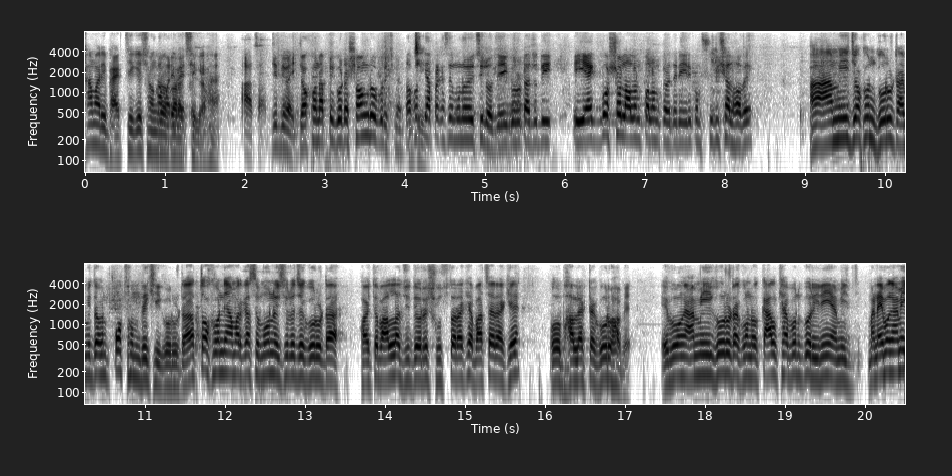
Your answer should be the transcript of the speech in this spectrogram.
খামারি ভাই থেকে সংগ্রহ করা ছিল হ্যাঁ। আচ্ছা দিদি ভাই যখন আপনি গরুটা সংগ্রহ করেছিলেন তখন কি আপনার কাছে মনে হয়েছিল যে এই গরুটা যদি এই এক বছর লালন পালন করে তাহলে এরকম সুবিশাল হবে? আমি যখন গরুটা আমি তখন প্রথম দেখি গরুটা তখনই আমার কাছে মনে হয়েছিল যে গরুটা হয়তো আল্লাহ যদি ওরা সুস্থ রাখে বাঁচা রাখে ও ভালো একটা গরু হবে। এবং আমি গরুটা কোনো কাল ক্ষেপণ করিনি আমি মানে এবং আমি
